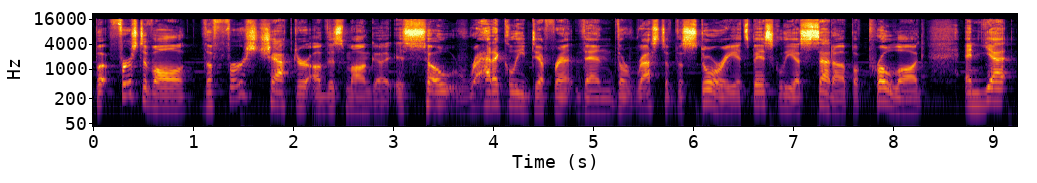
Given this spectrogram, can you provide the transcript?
But first of all, the first chapter of this manga is so radically different than the rest of the story. It's basically a setup, a prologue, and yet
